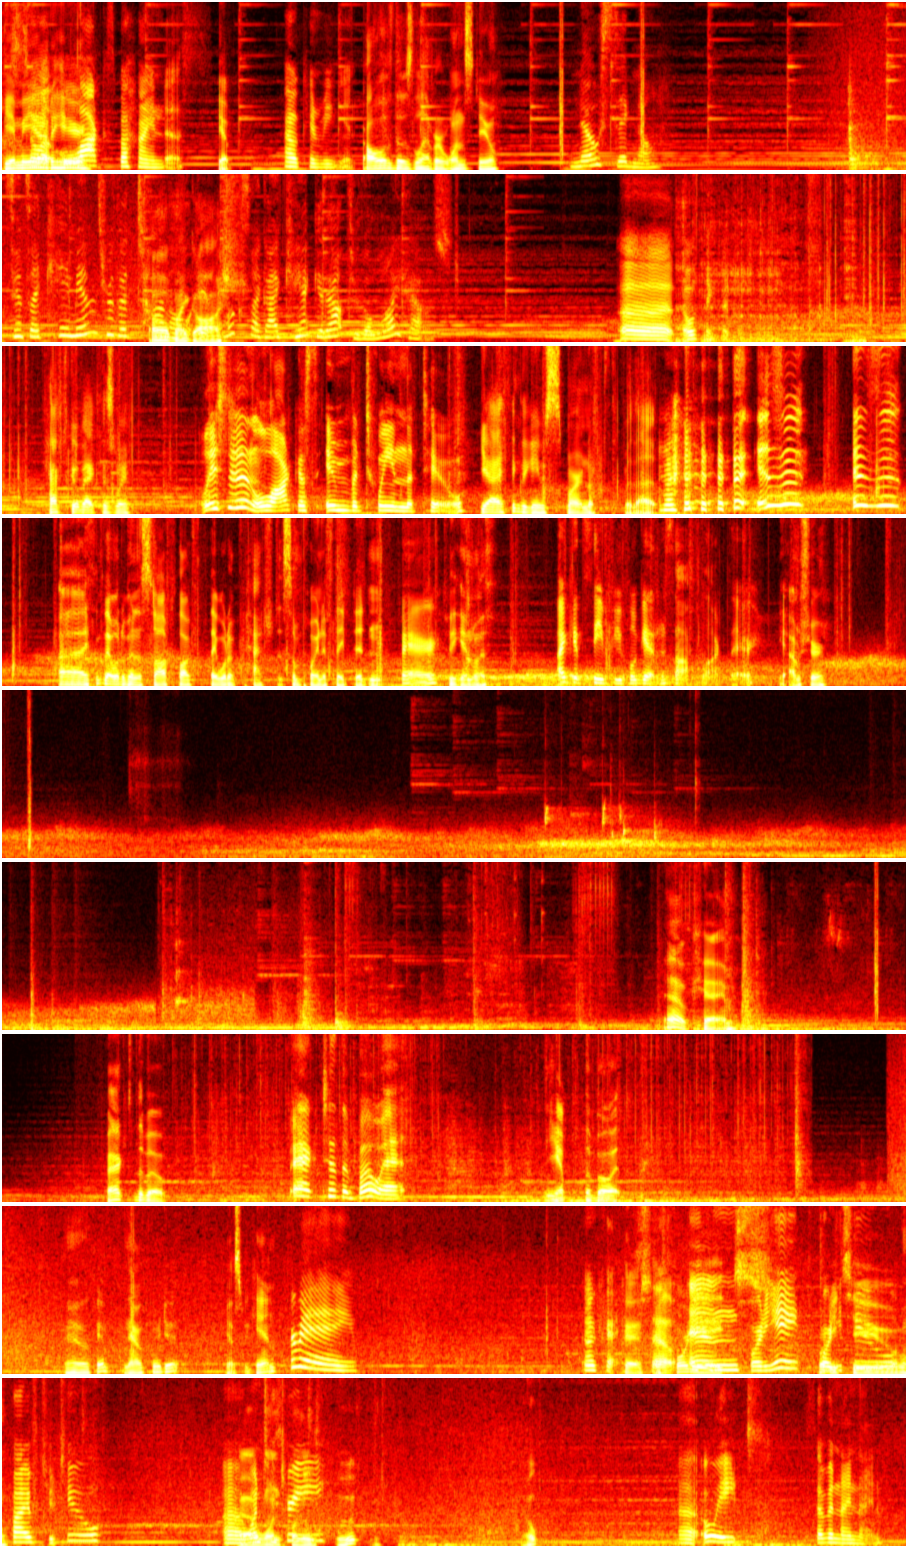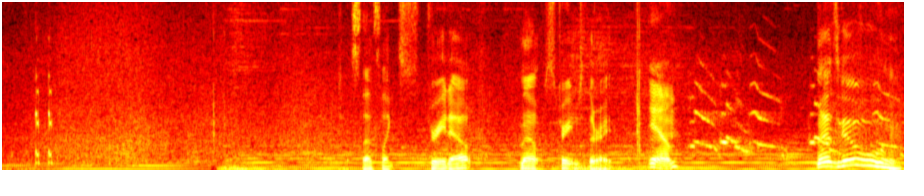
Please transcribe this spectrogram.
Get me so out of it here. locks behind us. Yep. How convenient. All of those lever ones do. No signal. Since I came in through the tunnel, Oh my gosh. it looks like I can't get out through the lighthouse. Uh, oh, thank goodness. Have to go back this way. At least it didn't lock us in between the two. Yeah, I think the game's smart enough for that. Is it? Is it? Uh, I think that would have been a soft lock they would have patched at some point if they didn't Fair. to begin with. I could see people getting soft locked there. Yeah, I'm sure. Okay. Back to the boat. Back to the boat. Yep, the boat. Okay, now can we do it? Yes, we can. Hooray! Okay. Okay, so so 48, N 48, 42, 42, 522, uh, Uh, 123, 120 Oop. Nope. uh, 08, 799. Okay, so that's like straight out. No, straight into the right. Yeah. Let's go.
